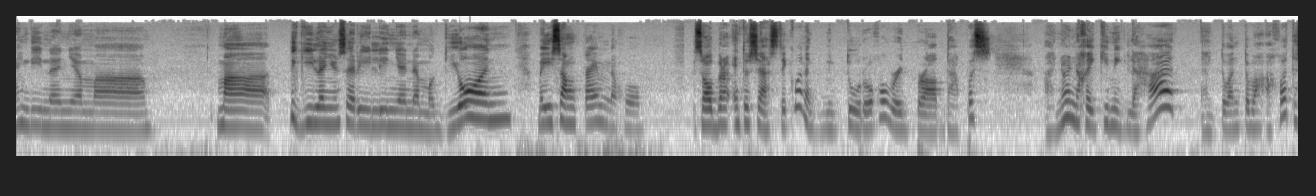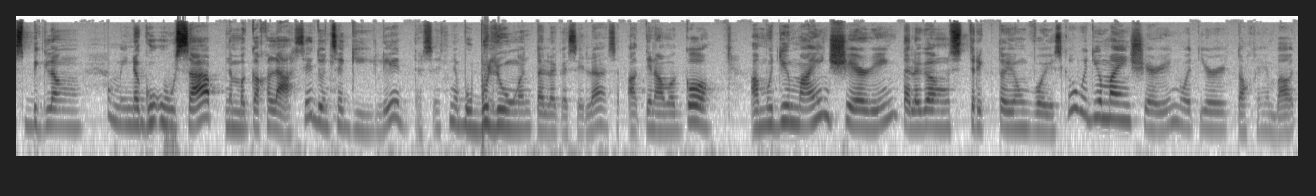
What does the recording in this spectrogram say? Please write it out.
hindi na niya ma mapigilan yung sarili niya na magyon. May isang time nako, sobrang enthusiastic ko, nag- nagturo ko word prop. Tapos ano, nakikinig lahat. Nagtuwan-tuwa ako. Tapos biglang may nag-uusap na magkaklase doon sa gilid. Tapos nabubulungan talaga sila. At tinawag ko, um, would you mind sharing? Talagang stricto yung voice ko. Would you mind sharing what you're talking about?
